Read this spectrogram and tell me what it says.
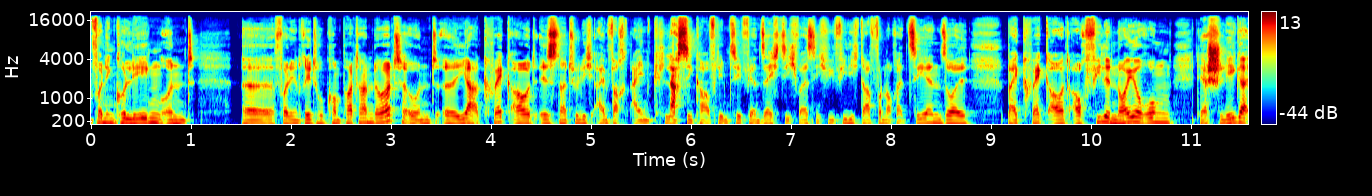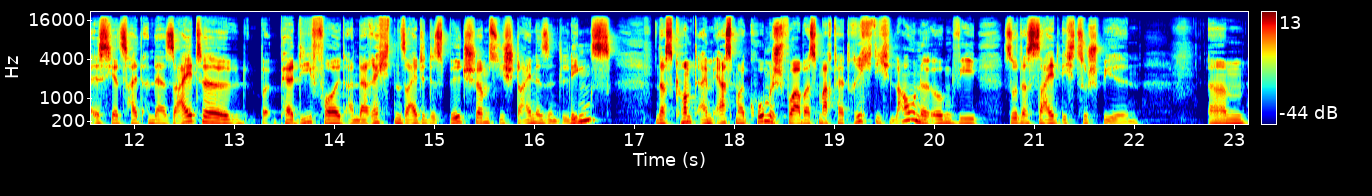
von den Kollegen und äh, von den Retro-Kompotern dort. Und äh, ja, Crackout ist natürlich einfach ein Klassiker auf dem C64. Ich weiß nicht, wie viel ich davon noch erzählen soll. Bei Crackout auch viele Neuerungen. Der Schläger ist jetzt halt an der Seite, per Default an der rechten Seite des Bildschirms. Die Steine sind links. Das kommt einem erstmal komisch vor, aber es macht halt richtig Laune, irgendwie so das seitlich zu spielen. Ähm,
